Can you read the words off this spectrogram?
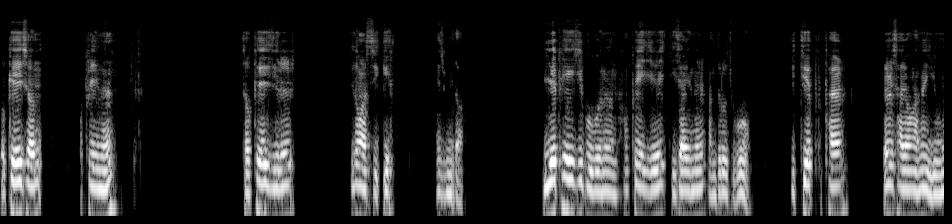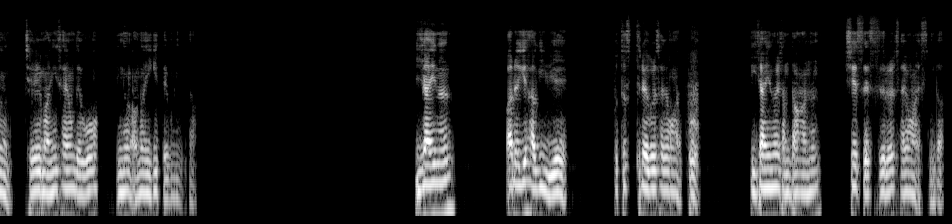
로케이션 어플리는 저 페이지를 이동할 수 있게 해줍니다. 위의 페이지 부분은 홈페이지의 디자인을 만들어주고 UTF-8을 사용하는 이유는 제일 많이 사용되고 있는 언어이기 때문입니다. 디자인은 빠르게 하기 위해 부트스트랩을 사용하고 디자인을 담당하는 CSS를 사용하였습니다.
